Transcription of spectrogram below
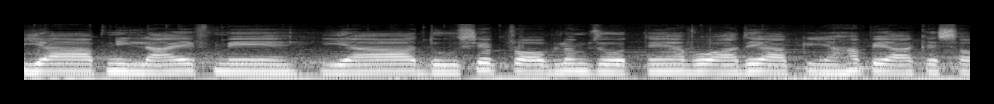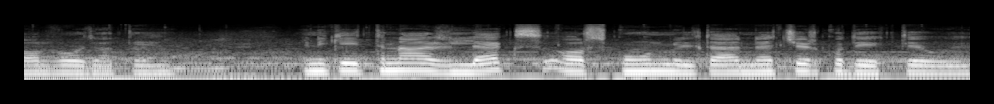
या अपनी लाइफ में, या दूसरे प्रॉब्लम्स होते हैं, वो आधे आपके यहाँ पे आके सॉल्व हो जाते हैं। यानी कि इतना रिलैक्स और सुकून मिलता है नेचर को देखते हुए।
